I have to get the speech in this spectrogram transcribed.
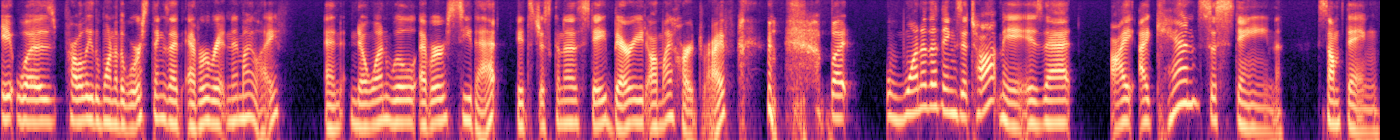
it was probably the, one of the worst things I've ever written in my life. And no one will ever see that. It's just going to stay buried on my hard drive. but one of the things it taught me is that I, I can sustain something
